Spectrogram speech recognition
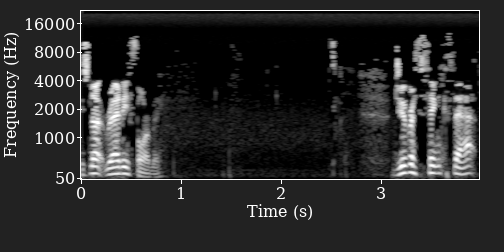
He's not ready for me. Do you ever think that?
